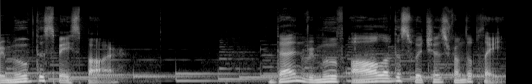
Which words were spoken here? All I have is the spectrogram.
Remove the spacebar. Then remove all of the switches from the plate.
